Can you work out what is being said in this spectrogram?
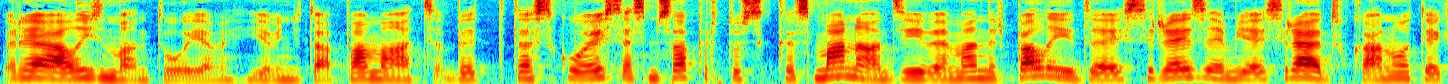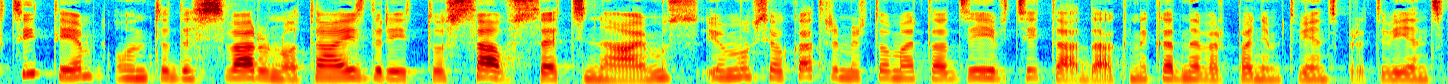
reāli izmantojami, ja viņu tā pamāca. Bet tas, ko es esmu sapratusi, kas manā dzīvē man ir palīdzējis, ir reizēm, ja es redzu, kā notiek citiem, un tad es varu no tā izdarīt tos savus secinājumus. Jo mums jau katram ir tomēr tā dzīve divi citādāki. Nekad nevar paņemt viens pret viens.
